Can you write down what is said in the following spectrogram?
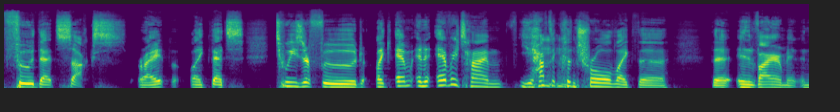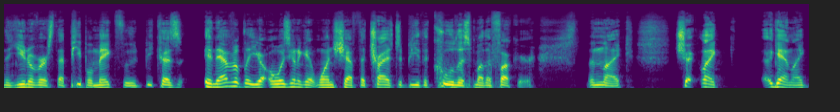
food that sucks, right? Like that's tweezer food. Like, em- and every time you have Mhm. to control like the the environment and the universe that people make food because inevitably you're always going to get one chef that tries to be the coolest motherfucker. And like check like again like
